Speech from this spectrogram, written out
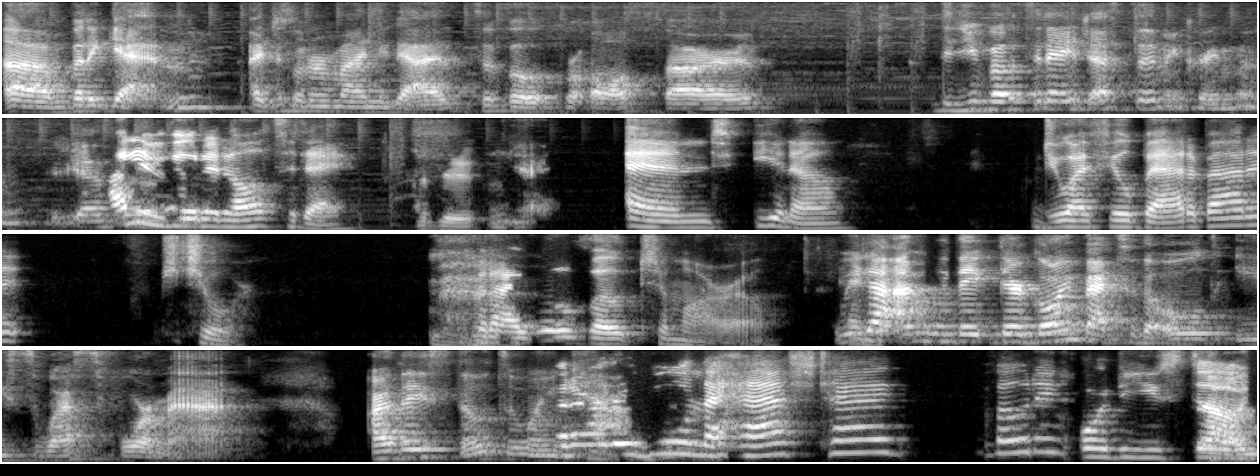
Um, but again, I just want to remind you guys to vote for All Stars. Did you vote today, Justin and Kariemah? I didn't vote at all today. I did. Okay. And, you know, do I feel bad about it? Sure. But I will vote tomorrow. We got, I mean, they, they're going back to the old East West format. Are they still doing? But are they doing the hashtag voting, or do you still? No,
